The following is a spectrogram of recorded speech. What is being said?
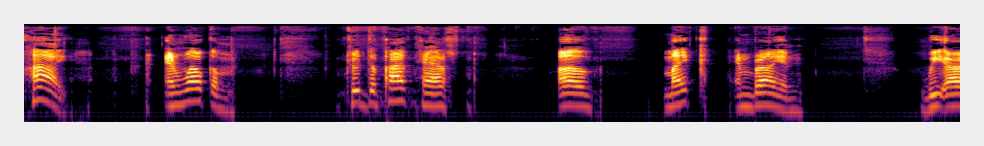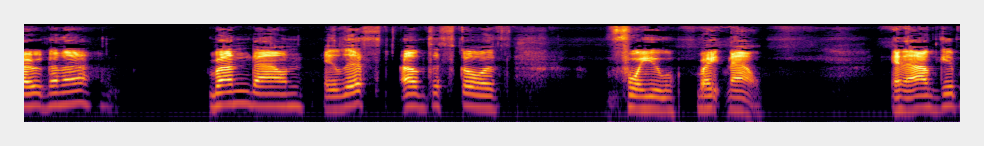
Hi, and welcome to the podcast of Mike and Brian. We are gonna run down a list of the scores for you right now. And I'll give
